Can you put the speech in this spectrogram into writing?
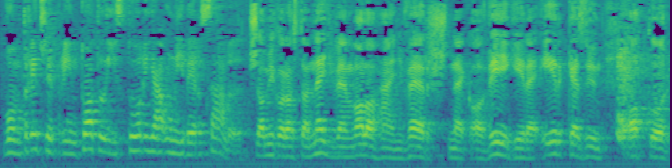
vom trece prin toată istoria universală. És amikor azt a 40 valahány versnek a végére érkezünk, akkor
